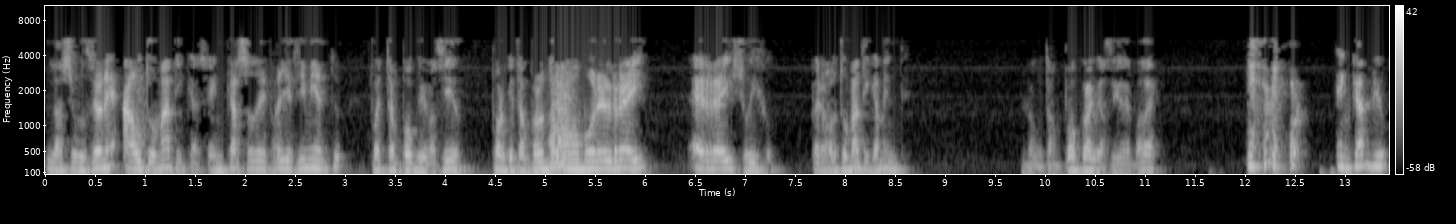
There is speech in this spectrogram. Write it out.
las soluciones automáticas en caso de fallecimiento, pues tampoco es vacío. Porque tan pronto como muere el rey, es rey su hijo, pero automáticamente. Luego tampoco hay vacío de poder. en cambio,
